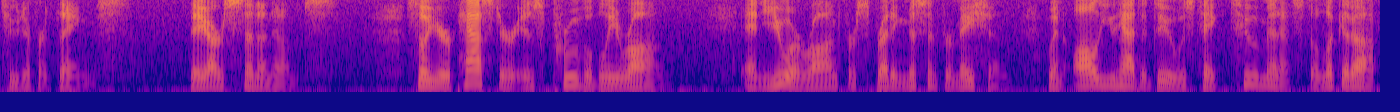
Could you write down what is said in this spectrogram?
two different things. They are synonyms. So your pastor is provably wrong, and you are wrong for spreading misinformation when all you had to do was take two minutes to look it up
